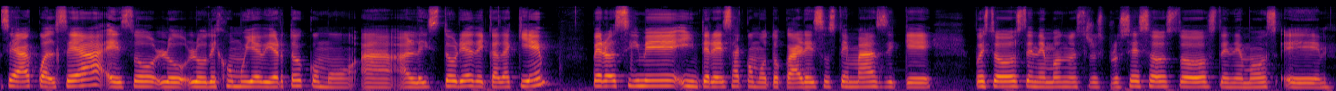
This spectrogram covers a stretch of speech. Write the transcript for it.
sea cual sea, eso lo, lo dejo muy abierto como a, la historia de cada quien, pero sí me interesa como tocar esos temas de que pues todos tenemos nuestros procesos, todos tenemos eh,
